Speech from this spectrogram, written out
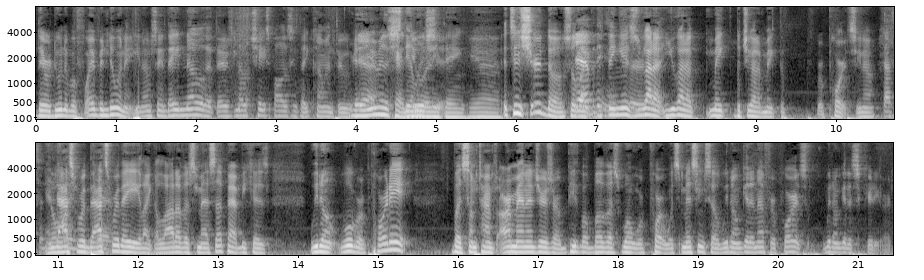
they were doing it before. They've been doing it. You know what I'm saying? They know that there's no chase policies they coming through. Yeah, you really can't Stealing do shit. anything. Yeah. It's insured though, so Yeah, like the everything's thing is, you gotta you gotta make, but you gotta make the reports. You know, That's and that's where that's yeah. where they like a lot of us mess up at because we don't we'll report it but sometimes our managers or people above us won't report what's missing. So we don't get enough reports we don't get a security guard.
